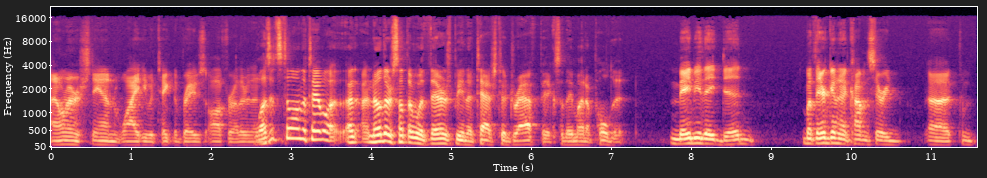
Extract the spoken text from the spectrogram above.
I don't understand why he would take the Braves offer other than was it still on the table? I, I know there's something with theirs being attached to a draft pick, so they might have pulled it. maybe they did, but they're getting a compensatory uh, com-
